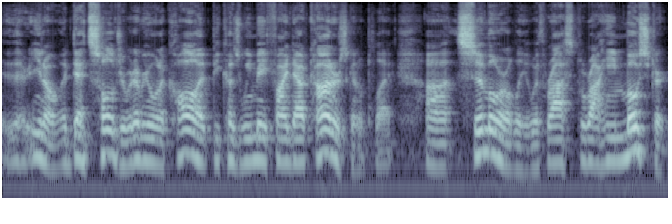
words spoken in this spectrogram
you know, a dead soldier, whatever you want to call it, because we may find out Conner's going to play. Uh, similarly, with Raheem Mostert,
